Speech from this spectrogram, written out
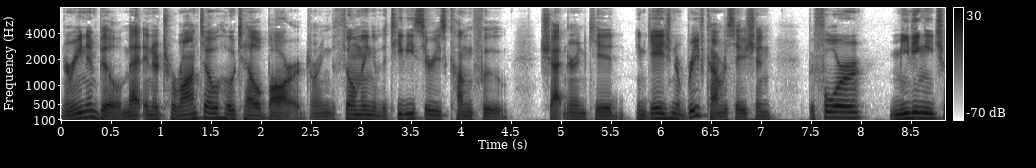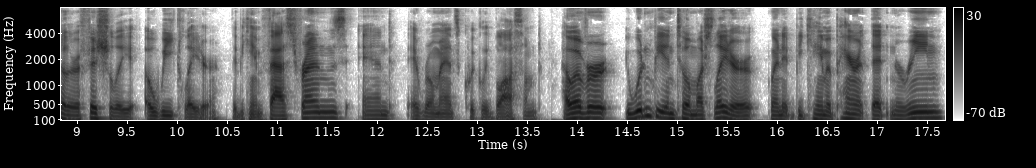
Noreen and Bill met in a Toronto hotel bar during the filming of the TV series Kung Fu. Shatner and Kidd engaged in a brief conversation before meeting each other officially a week later. They became fast friends and a romance quickly blossomed. However, it wouldn't be until much later when it became apparent that Noreen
